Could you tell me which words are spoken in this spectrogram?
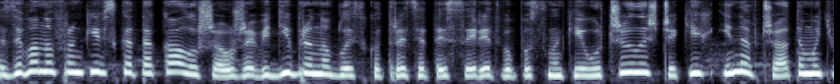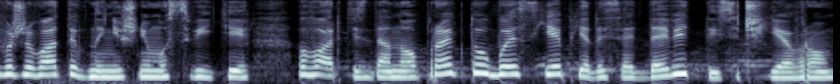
З Івано-Франківська та Калуша вже відібрано близько 30 сиріт випускників училищ, яких і навчатимуть виживати в нинішньому світі. Вартість даного проекту ОБСЄ – 59 тисяч євро.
